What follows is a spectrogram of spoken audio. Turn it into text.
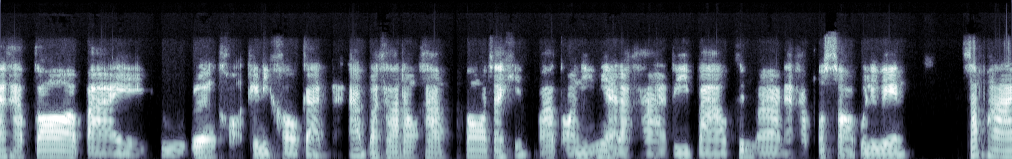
นะครับก็ไปดูเรื่องของเทคนิคกันนะครับ ราคาทองคำก็จะเห็นว่าตอนนี้เนี่ยราคารีบาวขึ้นมานะครับทดสอบบริเวณซัพพลาย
